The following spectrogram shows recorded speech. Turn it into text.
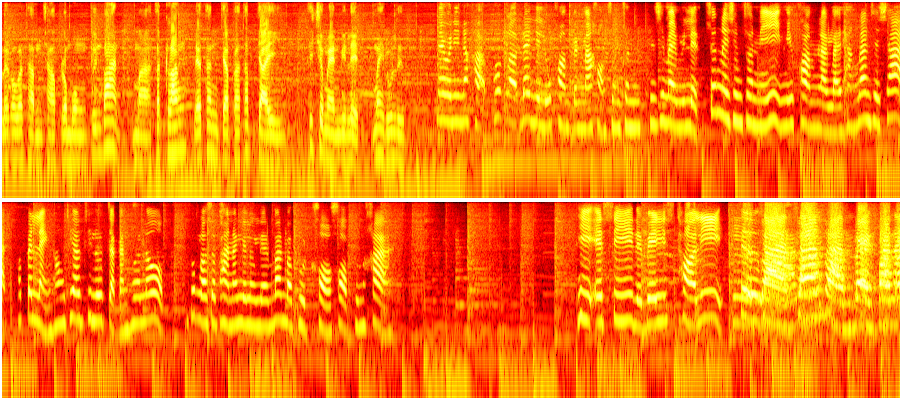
แล้วก็วัฒนธรรมชาวประมงพื้นบ้านมาสักครั้ง แล้วท่านจะประทับใจ Fisherman Village ไม่รู้ลืม ในวันนี้นะคะ พวกเราได้เรียนรู้ความเป็นมาของชุมชนพิชิแมนวิลเลจซึ่งในชุมชนนี้มีความหลากหลายทางด้านเชื้อชาติ เพราะเป็นแหล่งท่องเที่ยวที่รู้จักกันทั่วโลก พวกเราสภานักเรียนโรงเรียนบ้านบาพุดขอขอบคุณค่ะ TSC The Base Story สืบสานสร้างสรรค์แบ่งปันอ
